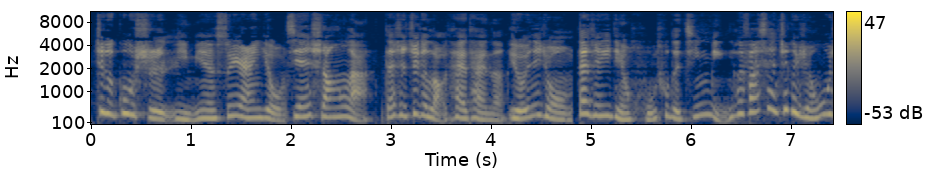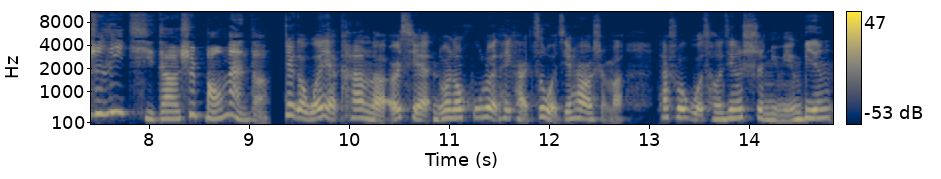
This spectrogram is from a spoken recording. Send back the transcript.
这个故事里面虽然有奸商啦，但是这个老太太呢，有那种带着一点糊涂的精明。你会发现这个人物是立体的，是饱满的。这个我也看了，而且很多人都忽略他一开始自我介绍什么。他说我曾经是女民兵，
